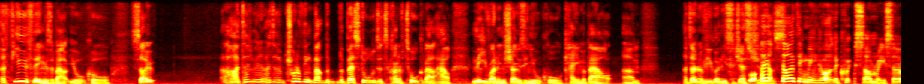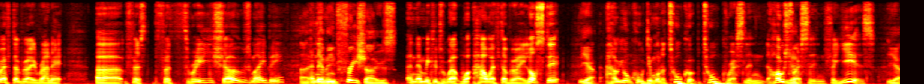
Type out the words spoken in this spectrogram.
a few things about York Hall. So I don't. I don't- I'm trying to think about the, the best order to kind of talk about how me running shows in York Hall came about. Um, I don't know if you've got any suggestions. Well, I, so I think we can go on a quick summary. So FWA ran it uh, for for three shows, maybe, Uh, and yeah, then free shows. and then we could talk about what, how FWA lost it, Yeah, how York Hall didn't want to talk talk wrestling, host Yeah. wrestling for years. yeah.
